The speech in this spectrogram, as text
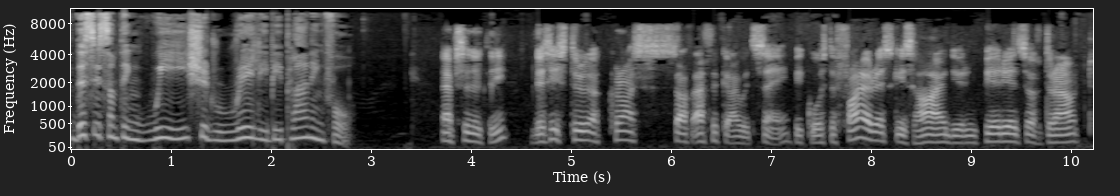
this is something we should really be planning for. Absolutely. This is true across South Africa, I would say, because the fire risk is high during periods of drought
